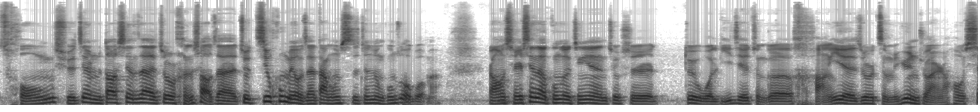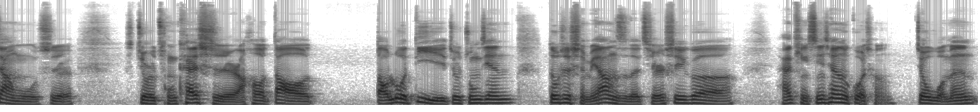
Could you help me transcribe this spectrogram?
从学建筑到现在，就是很少在，就几乎没有在大公司真正工作过嘛。然后，其实现在工作经验就是对我理解整个行业就是怎么运转，然后项目是，就是从开始然后到到落地，就中间都是什么样子的，其实是一个还挺新鲜的过程。就我们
